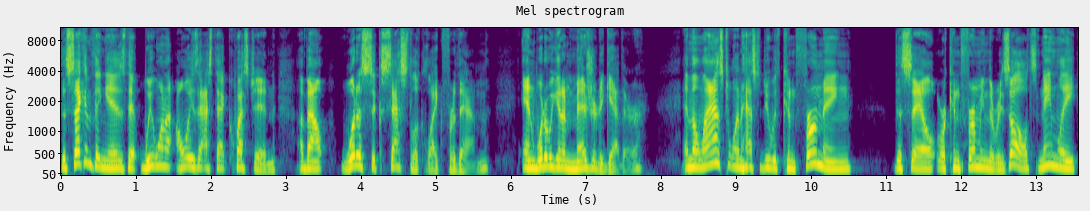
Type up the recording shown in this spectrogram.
The second thing is that we want to always ask that question about what does success look like for them and what are we going to measure together? And the last one has to do with confirming the sale or confirming the results, namely,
